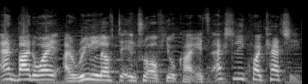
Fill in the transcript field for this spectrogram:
And by the way, I really love the intro of Yokai, it's actually quite catchy.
